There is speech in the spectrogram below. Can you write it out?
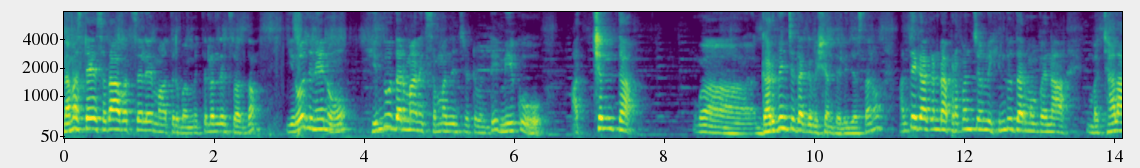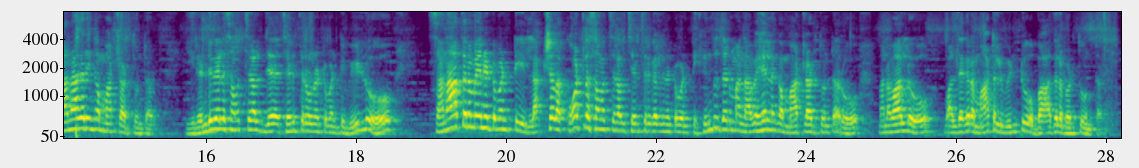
నమస్తే సదావత్సలే మాతృభం మిత్రులందరికీ స్వాగతం. ఈరోజు నేను హిందూ ధర్మానికి సంబంధించినటువంటి మీకు అత్యంత గర్వించదగ్గ విషయం తెలియజేస్తాను. అంతేకాకుండా ప్రపంచంలో హిందూ ధర్మం పైన చాలా అనాగరికంగా మాట్లాడుతుంటారు. ఈ రెండు వేల సంవత్సరాల చరిత్ర ఉన్నటువంటి వీళ్ళు సనాతనమైనటువంటి లక్షల కోట్ల సంవత్సరాల చరిత్ర కలిగినటువంటి హిందూ ధర్మాన్ని అవహేళనంగా మాట్లాడుతుంటారు. మన వాళ్ళు వాళ్ళ దగ్గర మాటలు వింటూ బాధలు పడుతూ ఉంటారు.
